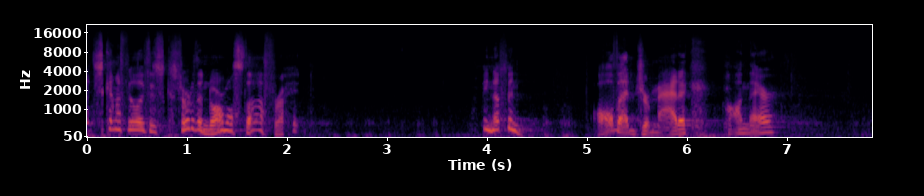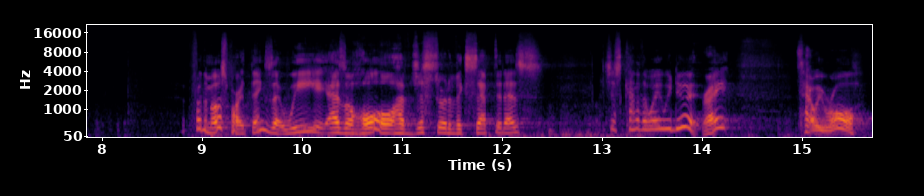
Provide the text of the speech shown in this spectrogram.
I just kind of feel like it's sort of the normal stuff, right? I mean, nothing all that dramatic on there. For the most part, things that we as a whole have just sort of accepted as just kind of the way we do it, right? It's how we roll.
